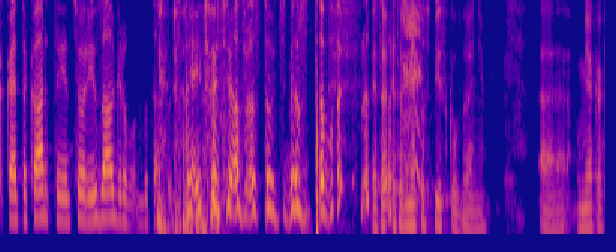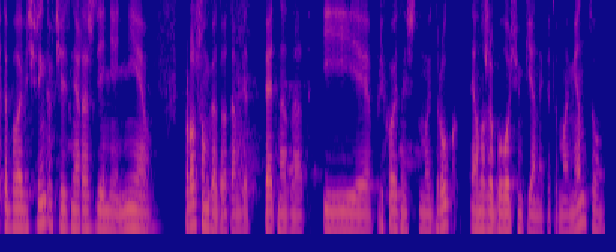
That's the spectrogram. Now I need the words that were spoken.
какая-то карта теории заговора, он вот так вот стоит у тебя просто у тебя за тобой. Это, это вместо списка у Дани. Uh, у меня как-то была вечеринка в честь дня рождения не в прошлом году, а там лет пять назад. И приходит, значит, мой друг, и он уже был очень пьяный к этому моменту.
